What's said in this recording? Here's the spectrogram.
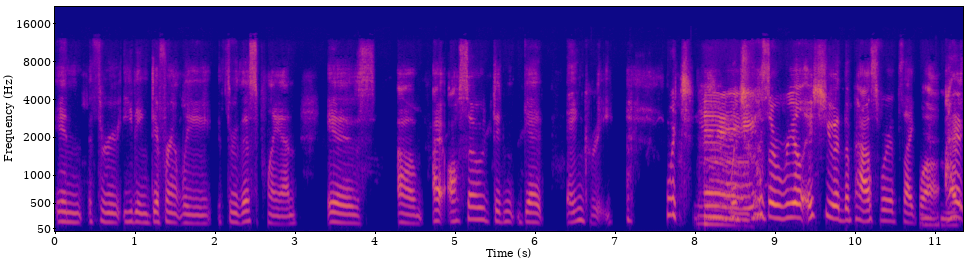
in through eating differently through this plan is um, i also didn't get angry which which was a real issue in the past where it's like well mm-hmm. i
